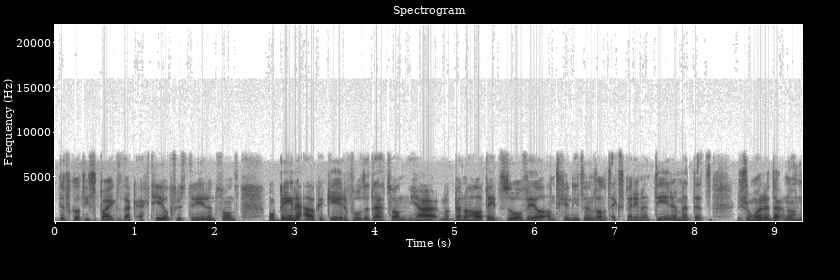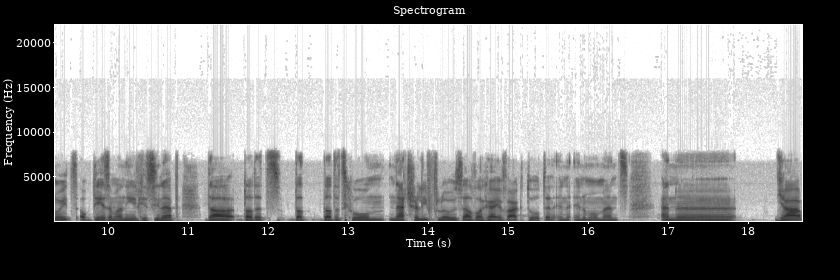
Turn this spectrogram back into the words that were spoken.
difficulty spikes dat ik echt heel frustrerend vond. Maar bijna elke keer voelt het echt van, ja, maar ik ben nog altijd zoveel aan het genieten van het experimenteren met dit genre dat ik nog nooit op deze manier gezien heb, dat, dat, het, dat, dat het gewoon naturally flows, zelf al ga je vaak dood in, in, in een moment. En eh, ja,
